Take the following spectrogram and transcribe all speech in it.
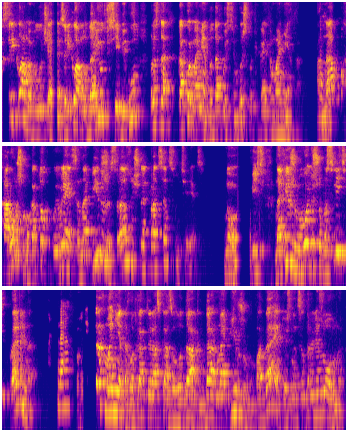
с рекламой получается. Рекламу дают, все бегут. Просто какой момент? Ну, допустим, вышла какая-то монета. Она угу. по-хорошему, как только появляется на бирже, сразу начинает процент свой терять. Ну, ведь на биржу выводишь, чтобы слить, правильно? Да. В некоторых монетах, вот как ты рассказывала, да, когда на биржу попадает, то есть на централизованную,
